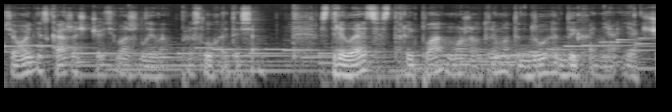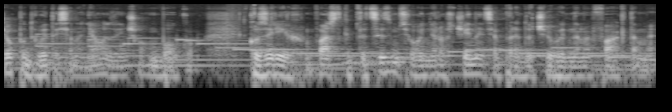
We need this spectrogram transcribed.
сьогодні скаже щось важливе. Прислухайтеся. Стрілець, старий план може отримати друге дихання, якщо подивитися на нього з іншого боку. Козиріг, ваш скептицизм сьогодні розчиниться перед очевидними фактами.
